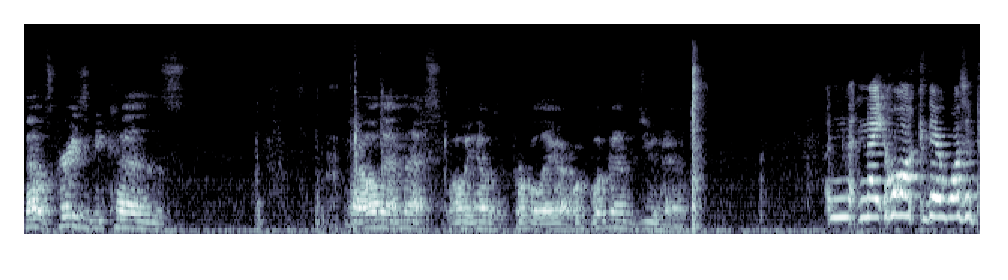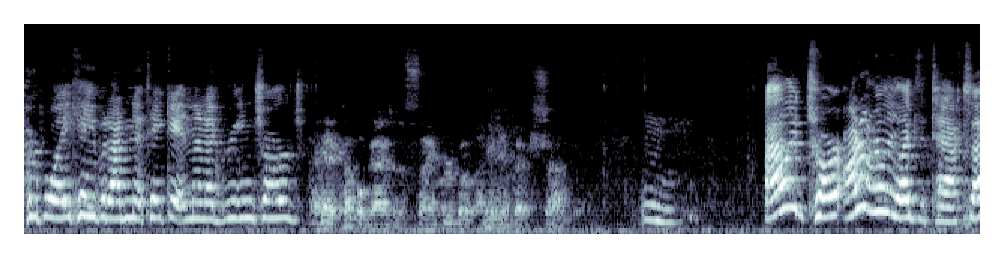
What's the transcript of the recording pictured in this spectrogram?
that was crazy because of all that mess, all we had was a purple AR. What, what guns did you have? Nighthawk, there was a purple AK, but I didn't take it, and then a green charge. I had a couple guys with a sniper, but I needed a better shot. Mm. I like char. I don't really like the tax. I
